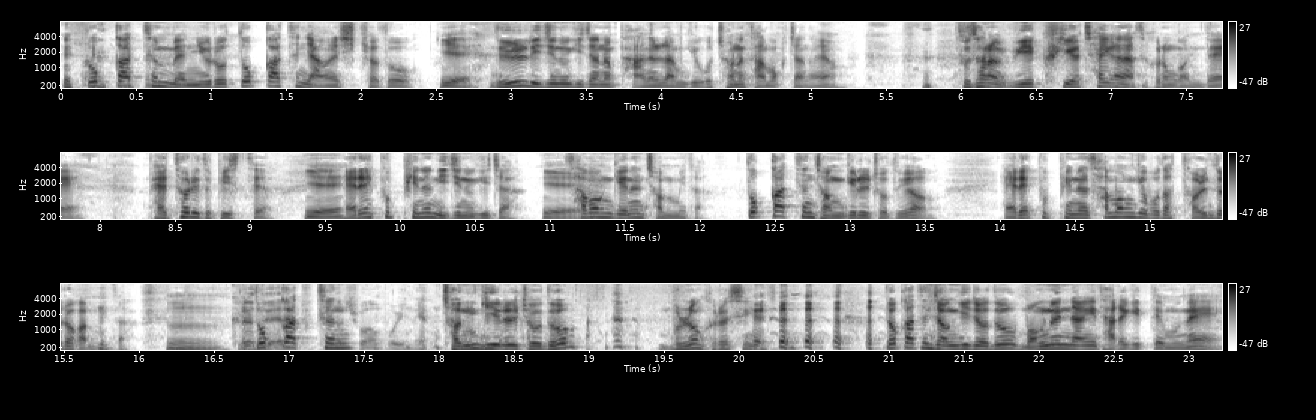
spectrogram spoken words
똑같은 메뉴로 똑같은 양을 시켜도 예. 늘 이진우 기자는 반을 남기고 저는 다 먹잖아요. 두 사람 위에 크기가 차이가 나서 그런 건데 배터리도 비슷해요. 예. LFP는 이진우 기자, 예. 삼원계는 접니다. 똑같은 전기를 줘도요. LFP는 삼원계보다 덜 들어갑니다. 음. 그래도 똑같은. 전기를 줘도 물론 그럴 수 있죠. 똑같은 전기 줘도 먹는 양이 다르기 때문에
